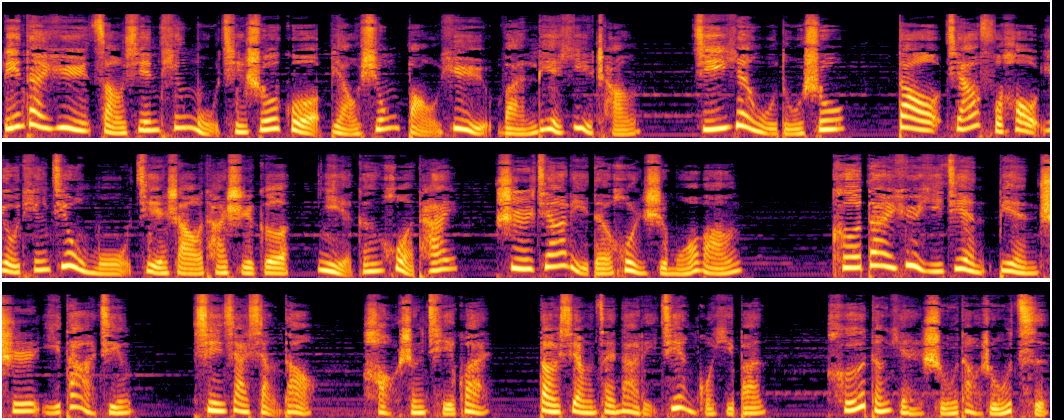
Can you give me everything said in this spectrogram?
林黛玉早先听母亲说过表兄宝玉顽劣异常，极厌恶读书；到贾府后又听舅母介绍他是个孽根祸胎，是家里的混世魔王。可黛玉一见便吃一大惊，心下想到：好生奇怪。倒像在那里见过一般，何等眼熟到如此！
